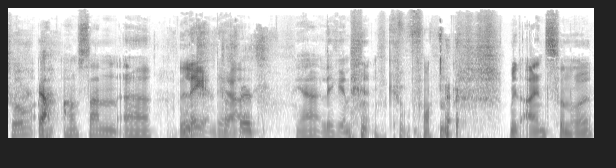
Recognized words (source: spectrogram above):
So, ja. haben es dann äh, legendär, ja, legendär gewonnen mit 1 zu 0.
